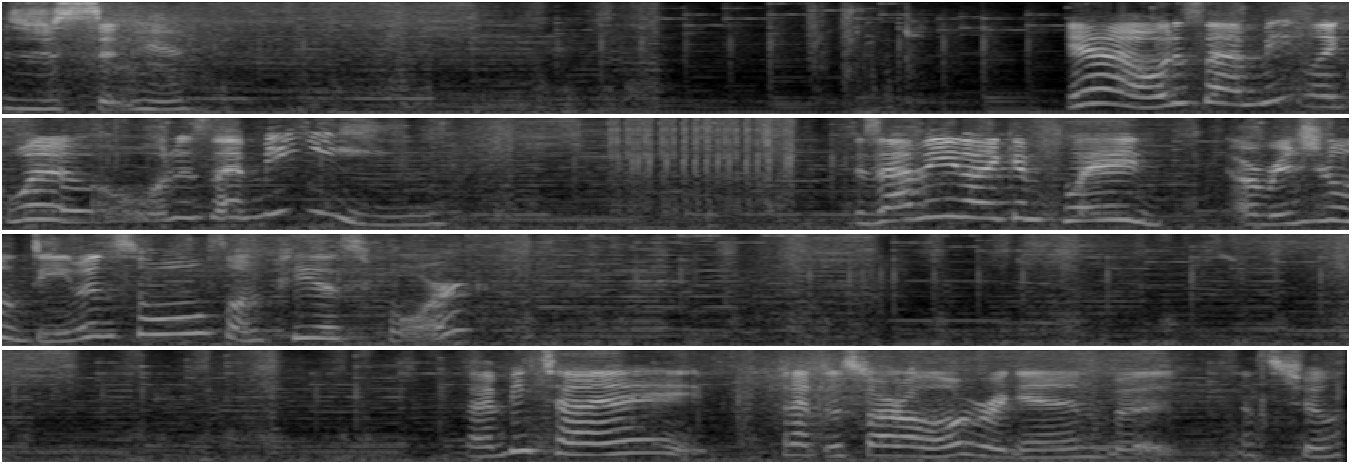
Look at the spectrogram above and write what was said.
This is just sitting here. Yeah, what does that mean? Like, what what does that mean? Does that mean I can play original Demon Souls on PS4? That'd be tight. I'd have to start all over again, but that's chill.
